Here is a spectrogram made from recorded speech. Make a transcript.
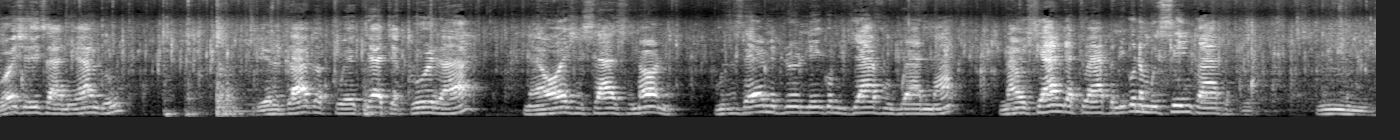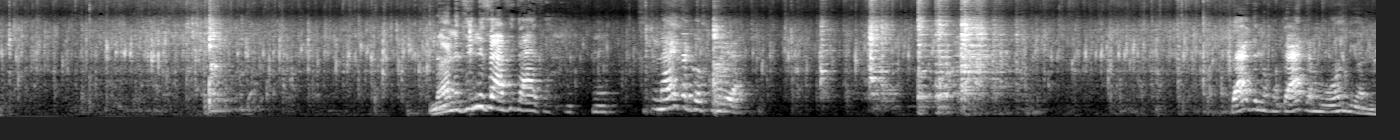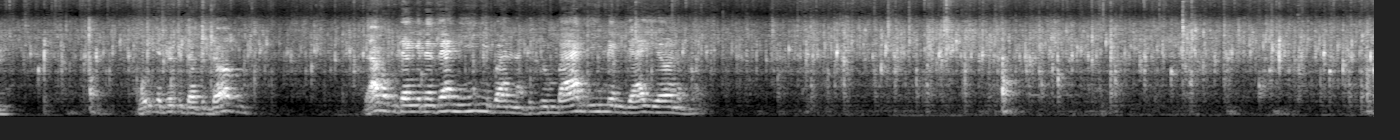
Hoje eles aneando, eles dão para cuequer de cura, hein? Naoshe sasa, naona msiseme tu niko mchafu bwana, naoshanga tu hapa, niko na msinga hapa tu. Mm. Naona sini safi sasa. Tunaweza kukula. Sasa Nikukata muonion. Kuja tu kidogo kidogo. Sasa kutengenezea nini bwana? Kuchumbari ile mjaiona bwana.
